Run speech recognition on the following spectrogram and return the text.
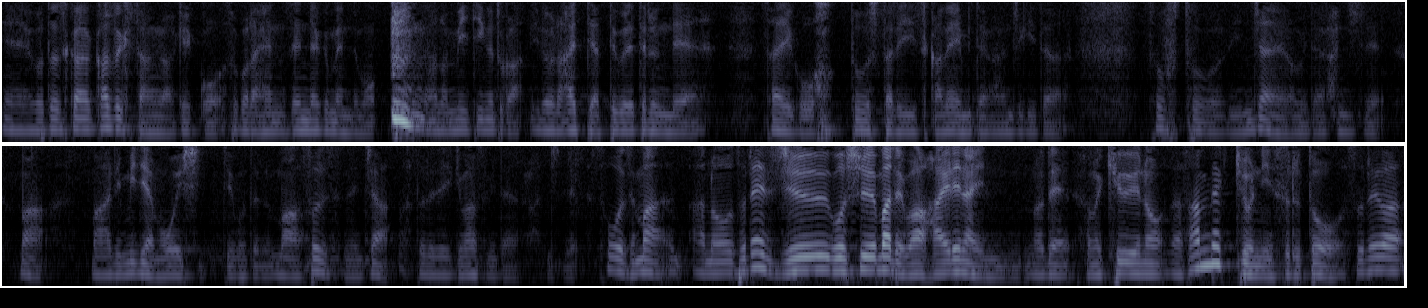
えー今年から和樹さんが結構そこら辺の戦略面でも あのミーティングとかいろいろ入ってやってくれてるんで最後どうしたらいいですかねみたいな感じで聞いたらソフトでいいんじゃないの？みたいな感じで、まあ、周りメディアも多いしっていうことで、まあそうですね、じゃあそれでいきますみたいな感じで、そうですね、まあ、あのとりあえず15周までは入れないので、その給油の。300キロにすると、それは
